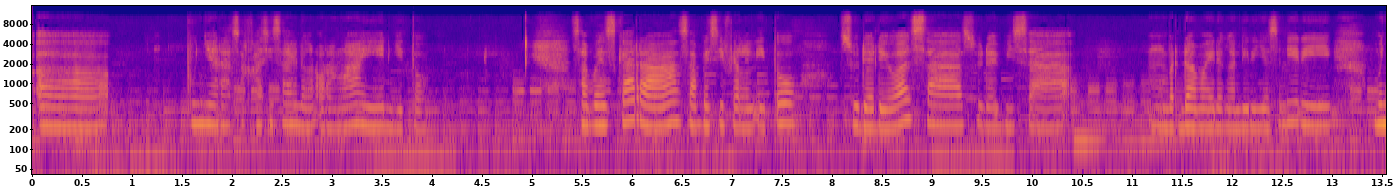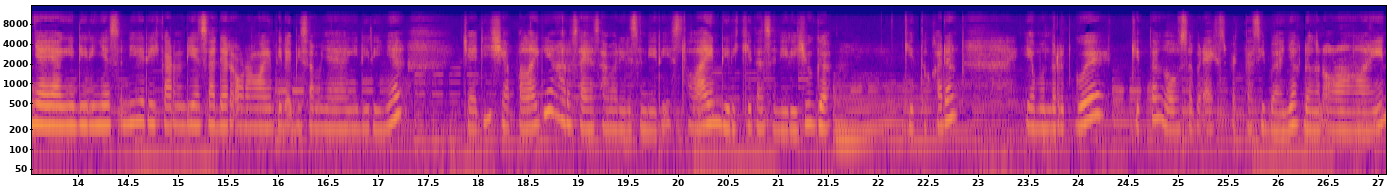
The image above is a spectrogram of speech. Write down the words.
uh, punya rasa kasih sayang dengan orang lain gitu sampai sekarang sampai si Valen itu sudah dewasa sudah bisa mm, berdamai dengan dirinya sendiri menyayangi dirinya sendiri karena dia sadar orang lain tidak bisa menyayangi dirinya jadi siapa lagi yang harus sayang sama diri sendiri selain diri kita sendiri juga. Gitu kadang ya menurut gue kita nggak usah berekspektasi banyak dengan orang lain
